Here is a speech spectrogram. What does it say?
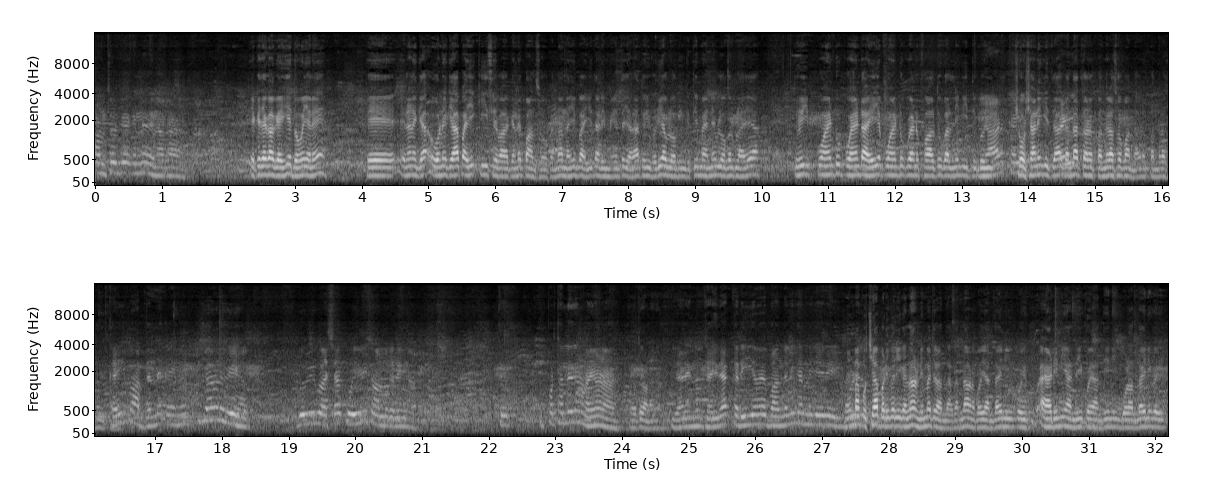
500 ਰੁਪਏ ਕਿੰਨੇ ਦੇਣਾ ਭਰਾ ਇੱਕ ਜਗ੍ਹਾ ਗਏ ਸੀ ਦੋਵੇਂ ਜਣੇ ਤੇ ਇਹਨਾਂ ਨੇ ਕਿਹਾ ਉਹਨੇ ਕਿਹਾ ਭਾਜੀ ਕੀ ਸੇਵਾ ਕਹਿੰਦੇ 500 ਕਹਿੰਦਾ ਨਹੀਂ ਭਾਜੀ ਤੁਹਾਡੀ ਮਿਹਨਤ ਜ਼ਿਆਦਾ ਤੁਸੀਂ ਵਧੀਆ ਵਲੋਗਿੰਗ ਕੀਤੀ ਮੈਂ ਇੰਨੇ ਵਲੋਗਰ ਬੁਲਾਏ ਆ। ਤੁਸੀਂ ਪੁਆਇੰਟ ਟੂ ਪੁਆਇੰਟ ਆਏ ਜੇ ਪੁਆਇੰਟ ਟੂ ਪੁਆਇੰਟ ਫਾਲਤੂ ਗੱਲ ਨਹੀਂ ਕੀਤੀ ਕੋਈ ਯਾਰ ਕਈ- ਸ਼ੋਸ਼ਾ ਨਹੀਂ ਕੀਤਾ। ਕਹਿੰਦਾ ਤੁਹਾਨੂੰ 1500 ਬੰਦਾ 1500 ਦਿੱਤਾ। ਕਈ ਭਾਰ ਦਿੰਦੇ ਕਈ ਨੂੰ ਹੁਣ ਵੇਖ ਗੁਰੂ ਬਾਦਸ਼ਾਹ ਕੋਈ ਵੀ ਕੰਮ ਕਰੇਗਾ। ਤੇ ਉੱਪਰ ਥੱਲੇ ਤੇ ਹੋਣਾ ਹੀ ਹੋਣਾ। ਉਹ ਤੇ ਹੋਣਾ ਹੋਣਾ। ਯਾਰ ਇਹਨੂੰ ਚਾਹੀਦਾ ਕਰੀ ਜਾਵੇ ਬੰਦ ਨਹੀਂ ਕਰਨੀ ਚਾਹੀਦੀ। ਨਹੀਂ ਮੈਂ ਪੁੱਛਿਆ ਬੜੀ ਵਾਰੀ ਕਹਿੰਦਾ ਹੁਣ ਨਹੀਂ ਮੈਂ ਚਲਾਉਂਦਾ। ਕਹਿੰਦਾ ਹੁਣ ਕੋਈ ਆਂਦਾ ਹੀ ਨਹੀਂ ਕੋਈ ਐਡ ਹੀ ਨਹੀਂ ਆਂਦੀ ਕੋਈ ਆਂਦੀ ਨਹੀਂ ਬੋਲਦਾ ਹੀ ਨਹੀਂ ਕੋਈ।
